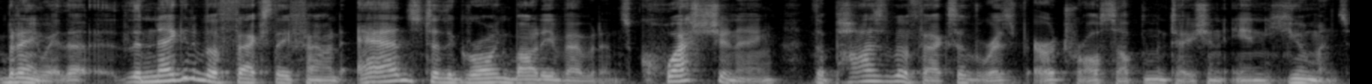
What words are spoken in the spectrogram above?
But anyway, the, the negative effects they found adds to the growing body of evidence questioning the positive effects of resveratrol supplementation in humans.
